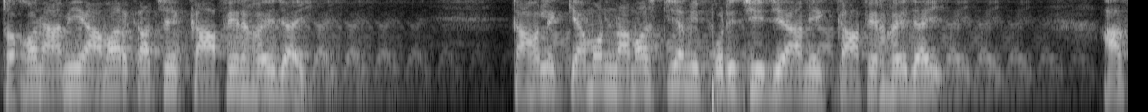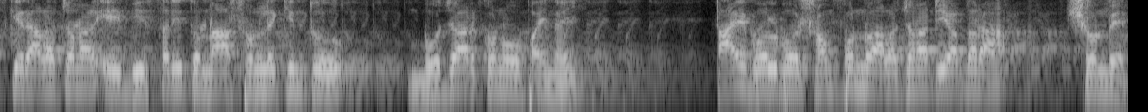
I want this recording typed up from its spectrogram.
তখন আমি আমার কাছে কাফের হয়ে যাই। তাহলে কেমন নামাজটি আমি পড়েছি যে আমি কাফের হয়ে যাই? আজকের আলোচনার এই বিস্তারিত না শুনলে কিন্তু বোঝার কোনো উপায় নাই। তাই বলব, সম্পূর্ণ আলোচনাটি আপনারা শুনবেন।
